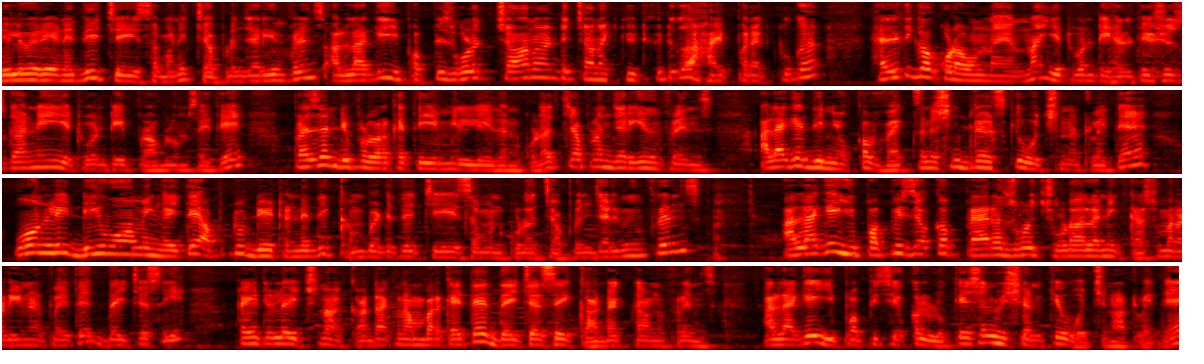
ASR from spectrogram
డెలివరీ అనేది చేయిస్తామని చెప్పడం జరిగింది ఫ్రెండ్స్. అలాగే ఈ పప్పీస్ కూడా చాలా అంటే చాలా క్యూట్ క్యూట్గా హైపర్ యాక్టివ్గా హెల్తీగా కూడా ఉన్నాయన్న ఎటువంటి హెల్త్ ఇష్యూస్ కానీ ఎటువంటి ప్రాబ్లమ్స్ అయితే ప్రజెంట్ ఇప్పటి వరకు అయితే ఏమీ లేదని కూడా చెప్పడం జరిగింది ఫ్రెండ్స్. అలాగే దీని యొక్క వ్యాక్సినేషన్ డీటెయిల్స్కి వచ్చినట్లయితే ఓన్లీ డీవార్మింగ్ అయితే అప్ టు డేట్ అనేది కంప్లీట్ అయితే చేసామని కూడా చెప్పడం జరిగింది ఫ్రెండ్స్. అలాగే ఈ పప్పీస్ యొక్క పేరెంట్స్ కూడా చూడాలని కస్టమర్ అడిగినట్లయితే దయచేసి టైటిల్లో ఇచ్చిన కాంటాక్ట్ నెంబర్కి అయితే దయచేసి కాంటాక్ట్ అవ్వండి ఫ్రెండ్స్ అలాగే ఈ పప్పీస్ యొక్క లొకేషన్ విషయానికి వచ్చినట్లయితే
